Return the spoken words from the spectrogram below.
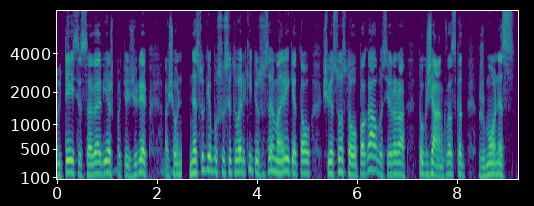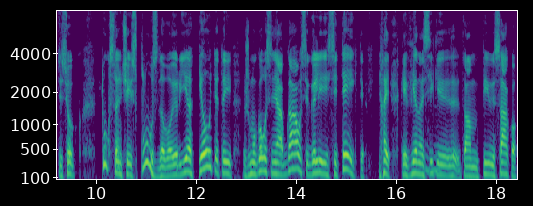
nuteisi save viešpatį, žiūrėk, aš jau nesugebu susitvarkyti su savimi, man reikia tau šviesos, tavo pagalbos ir yra toks ženklas, kad žmonės tiesiog tūkstančiais plūsdavo ir jie jautė, tai žmogaus neapgausi, gali įsiteikti. Ai, kaip vienas iki tam pijui sako,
